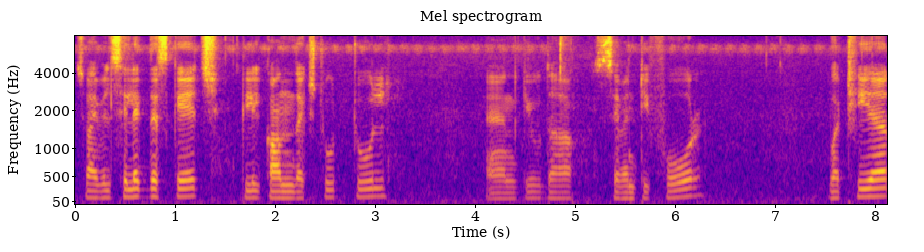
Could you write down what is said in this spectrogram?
So I will select the sketch click on the extrude tool and give the 74 but here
